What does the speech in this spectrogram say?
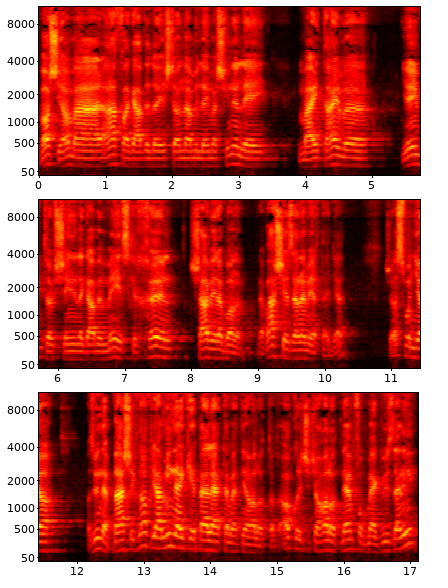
Vasi már áfagávdele és annám illei masinelé, my time jöjjm több séni legalább mész, kehöl, sávére banan. De Vasi ezzel nem ért egyet, és azt mondja, az ünnep másik napján mindenképp el lehet temetni a halottat. Akkor is, hogyha a halott nem fog megbűzdeni,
